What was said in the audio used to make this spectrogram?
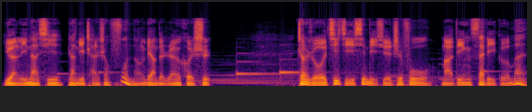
远离那些让你产生负能量的人和事。正如积极心理学之父马丁·塞里格曼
